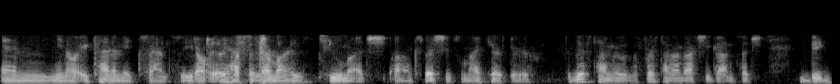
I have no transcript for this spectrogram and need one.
and you know it kind of makes sense. So you don't really have to memorize too much, uh, especially for my character. But this time it was the first time I've actually gotten such big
